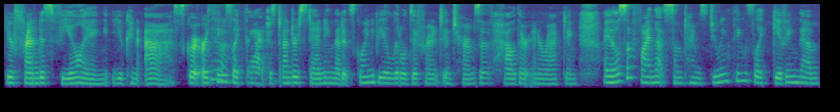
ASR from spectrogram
your friend is feeling you can ask or, or yeah. things like that just understanding that it's going to be a little different in terms of how they're interacting i also find that sometimes doing things like giving them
